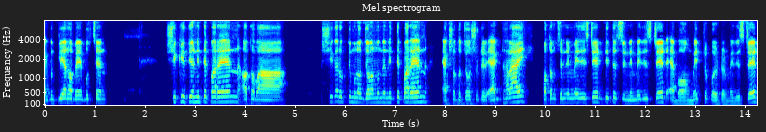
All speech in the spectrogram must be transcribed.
একদম ক্লিয়ার হবে, বুঝছেন? স্বীকৃতিও নিতে পারেন অথবা স্বীকারোক্তিমূলক জবানবন্দি নিতে পারেন একশত চৌষট্টির এক ধারায়। প্রথম শ্রেণির ম্যাজিস্ট্রেট, দ্বিতীয় শ্রেণির ম্যাজিস্ট্রেট এবং মেট্রোপলিটন ম্যাজিস্ট্রেট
